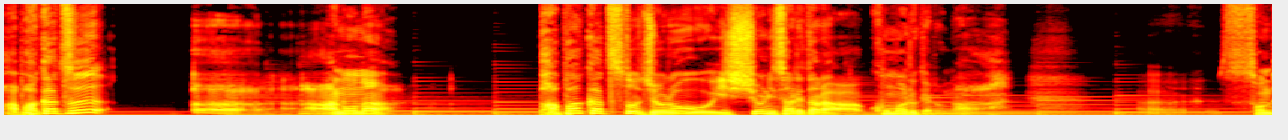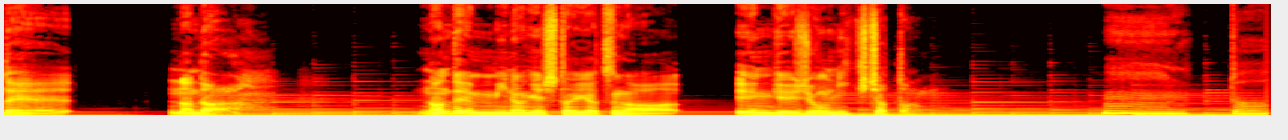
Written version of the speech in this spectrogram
パパ活？あ、あのな、パパ活と女郎を一緒にされたら困るけどな。あそんで、なんだ、なんで身投げしたい奴が演芸場に来ちゃったの？うーんと、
